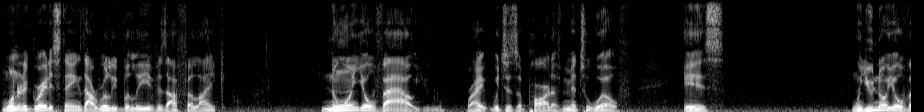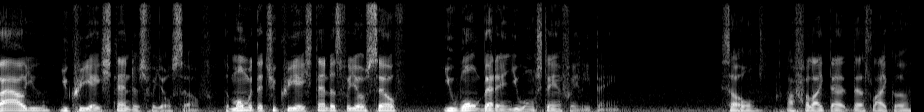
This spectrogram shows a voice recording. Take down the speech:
one of the greatest things I really believe is I feel like knowing your value, right, which is a part of mental wealth, is when you know your value, you create standards for yourself. The moment that you create standards for yourself, you won't better and you won't stand for anything. So I feel like that that's like a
